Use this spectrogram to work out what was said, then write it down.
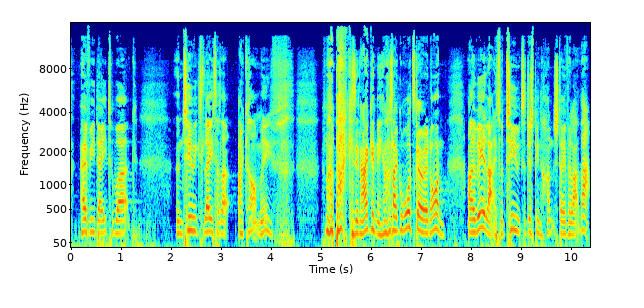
every day to work. And two weeks later, I was like, I can't move. My back is in agony. And I was like, what's going on? I realised for two weeks I've just been hunched over like that.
